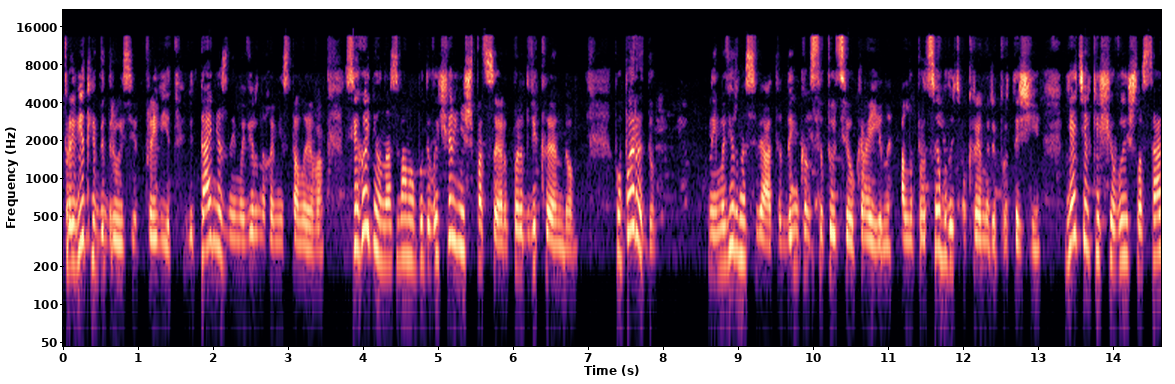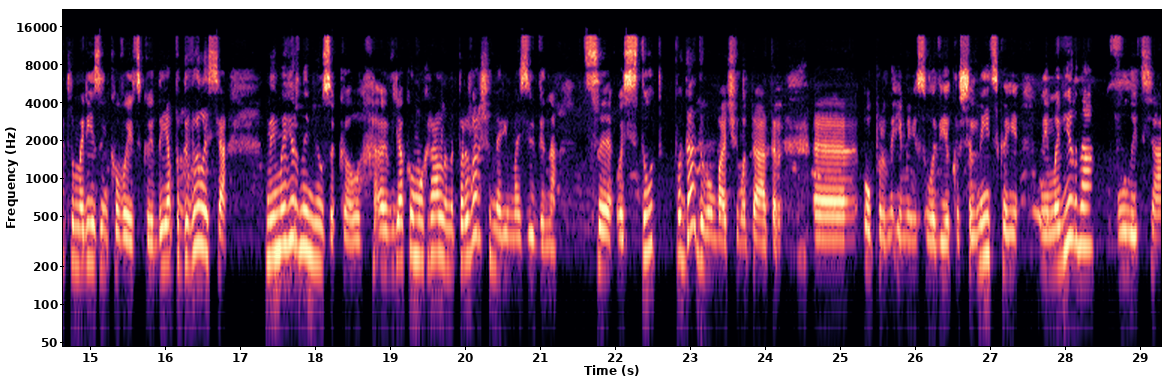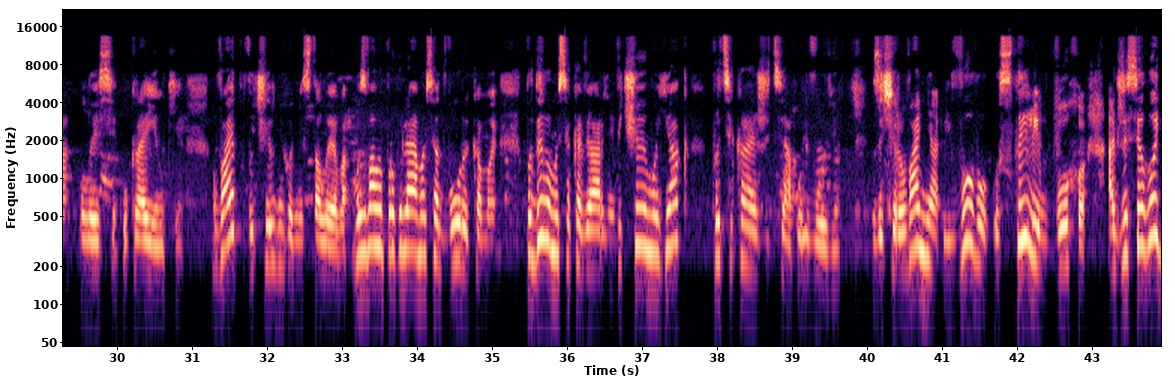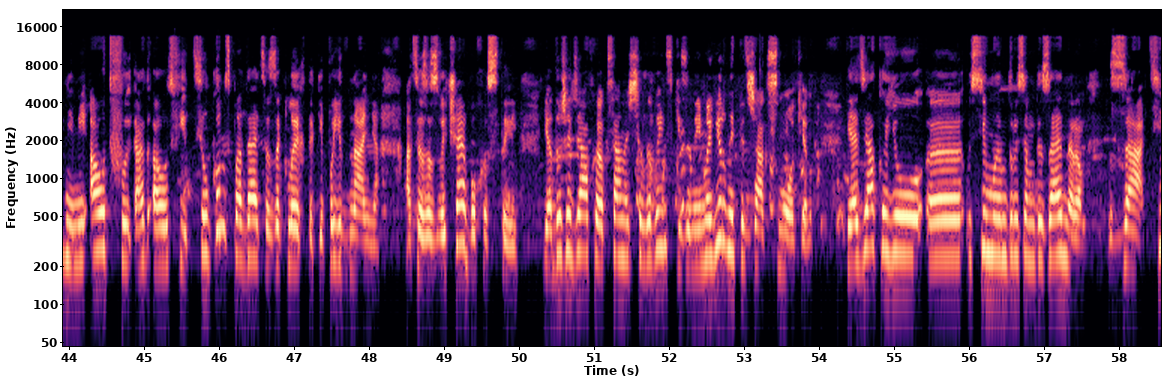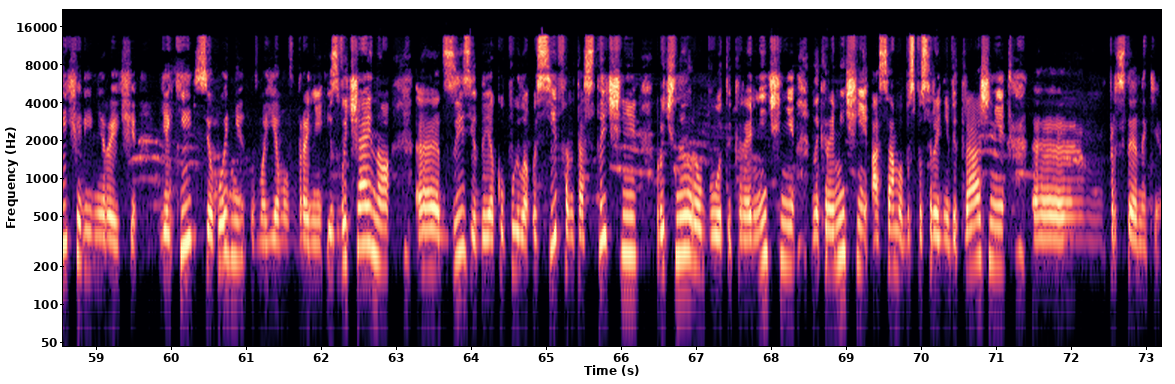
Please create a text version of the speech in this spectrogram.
Привіт, любі друзі! Привіт! Вітання з неймовірного міста Лева. Сьогодні у нас з вами буде вечірній шпацер перед вікендом. Попереду неймовірне свято, День Конституції України, але про це будуть окремі репортажі. Я тільки що вийшла з театру Марії Зеньковецької, де я подивилася неймовірний мюзикл, е, в якому грала неперевершена Ріма Зюбіна. Це ось тут. Подаду ми бачимо театр е, оперний імені Соловії Крушельницької. Неймовірна вулиця Лесі Українки. Вайб вечірнього міста Лева. Ми з вами прогуляємося двориками, подивимося кав'ярні, відчуємо, як протікає життя у Львові. Зачарування Львову у стилі бохо. Адже сьогодні мій аутфі- ау- аутфіт цілком складається з еклектики, поєднання, а це зазвичай бохостиль. Я дуже дякую Оксані Щелевинській за неймовірний піджак смокінг. Я дякую е, усім моїм друзям-дизайнерам за ті чарівні речі, які сьогодні в моєму вбранні. І, звичайно, е, дзизі, де я купила осі фантастичні ручної роботи, керамічні, не керамічні, а саме безпосередньо вітражні. Е, Перстеники.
